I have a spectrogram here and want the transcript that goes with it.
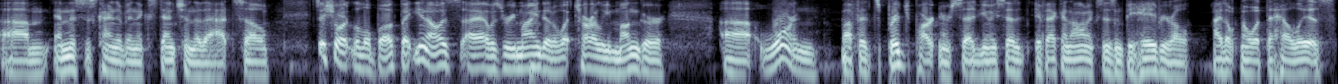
Um, and this is kind of an extension of that. So it's a short little book, but you know, as I was reminded of what Charlie Munger, uh, Warren Buffett's bridge partner, said. You know, he said, "If economics isn't behavioral, I don't know what the hell is."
